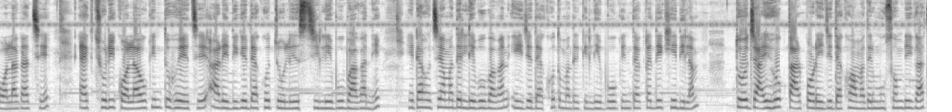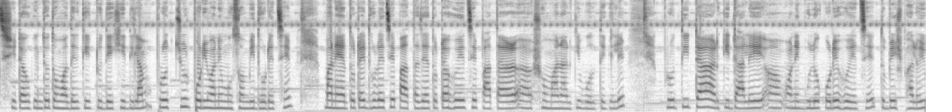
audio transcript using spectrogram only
কলা গাছে এক ছড়ি কলাও কিন্তু হয়েছে। আর এদিকে দেখো চলে এসছি লেবু বাগানে। এটা হচ্ছে আমাদের লেবু বাগান। এই যে দেখো তোমাদেরকে লেবুও কিন্তু একটা দেখিয়ে দিলাম। তো যাই হোক, তারপরে যে দেখো আমাদের মুসম্বি গাছ, সেটাও কিন্তু তোমাদেরকে একটু দেখিয়ে দিলাম। প্রচুর পরিমাণে মুসম্বি ধরেছে। মানে এতটাই ধরেছে, পাতা যে এতটা হয়েছে, পাতার সমান আর কি বলতে গেলে। প্রতিটা আর কি ডালে অনেকগুলো করে হয়েছে। তো বেশ ভালোই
